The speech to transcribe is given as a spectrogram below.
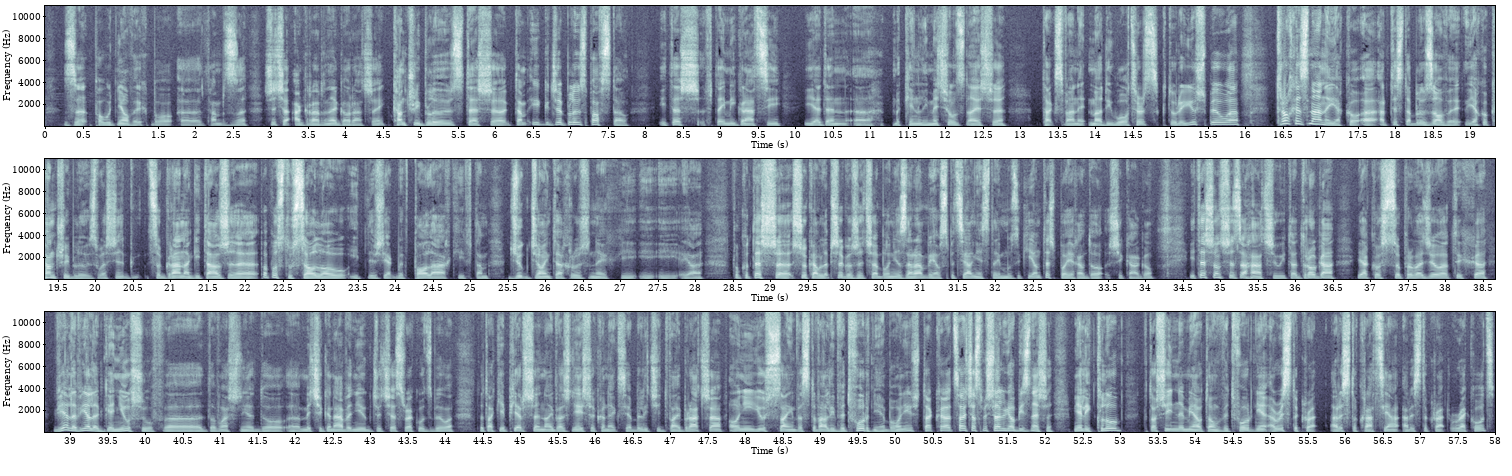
e, z południowych, bo e, tam z życia agrarnego raczej. Country blues też, e, tam gdzie blues powstał. I też w tej migracji jeden e, McKinley Mitchell, zdaje się, tak zwany Muddy Waters, który już był e, trochę znany jako e, artysta bluesowy, jako country blues, właśnie co gra na gitarze, po prostu solo i też jakby w polach i w tam juke jointach różnych i, i, i ja tylko też e, szukał lepszego życia, bo nie zarabiał specjalnie z tej muzyki. On też pojechał do Chicago i też on się zahaczył i ta droga jakoś co prowadziła tych e, wiele, wiele geniuszów e, do właśnie do e, Michigan Avenue, gdzie Chess Records było. To takie pierwsze, najważniejsze koneksje. Byli ci dwaj bracia. Oni już zainwestowali w bo oni już tak e, cały czas myśleli o biznesie. Mieli klub, ktoś inny miał tą wytwórnię, Aristocrat, Arystokracja, Aristocrat Records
